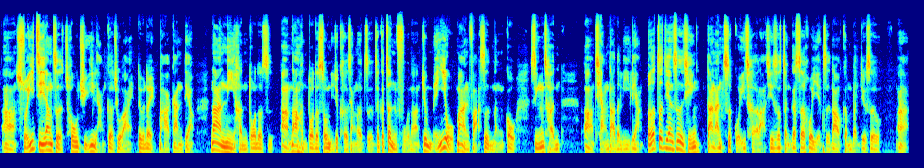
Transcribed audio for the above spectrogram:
啊随机这样子抽取一两个出来，对不对？把他干掉。那你很多的是啊，那很多的时候你就可想而知，这个政府呢就没有办法是能够形成。啊，强大的力量，而这件事情当然是鬼扯了。其实整个社会也知道，根本就是啊，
